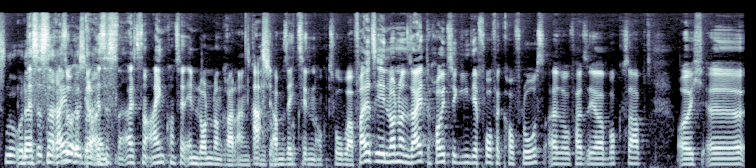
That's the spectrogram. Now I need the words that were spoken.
Ist nur, oder das ist, eine Reihe also, oder ist es als nur ein Konzert in London gerade angekündigt, so, am 16. Okay. Oktober. Falls ihr in London seid, heute ging der Vorverkauf los. Also falls ihr Bock habt, euch äh,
